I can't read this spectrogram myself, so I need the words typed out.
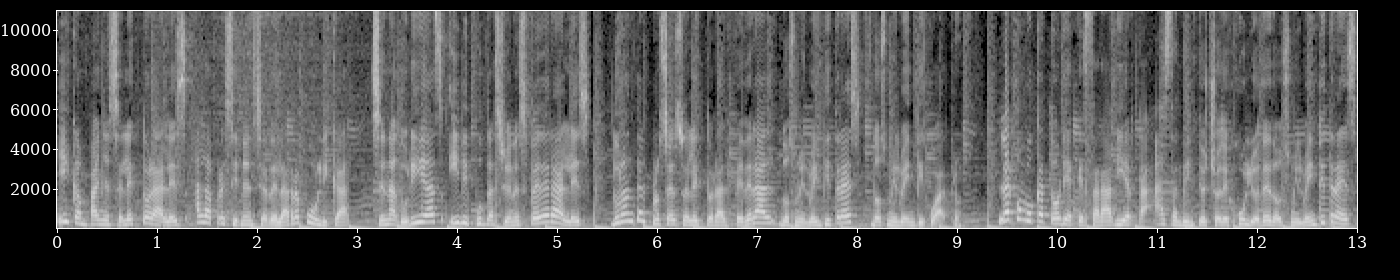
y campañas electorales a la presidencia de la República, senadurías y diputaciones federales durante el proceso electoral federal 2023-2024. La convocatoria, que estará abierta hasta el 28 de julio de 2023,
